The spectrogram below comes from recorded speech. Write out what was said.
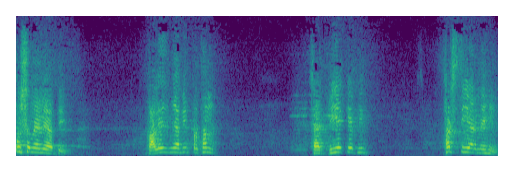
उस समय में अभी कॉलेज में अभी प्रथम, शायद बीए के भी फ़र्स्ट ईयर में ही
